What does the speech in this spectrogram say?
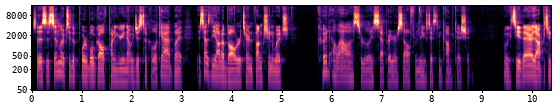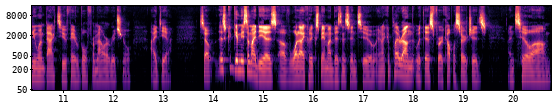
So this is similar to the portable golf putting green that we just took a look at, but this has the auto ball return function, which could allow us to really separate ourselves from the existing competition. And we can see there the opportunity went back to favorable from our original idea. So this could give me some ideas of what I could expand my business into, and I could play around with this for a couple searches until um,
